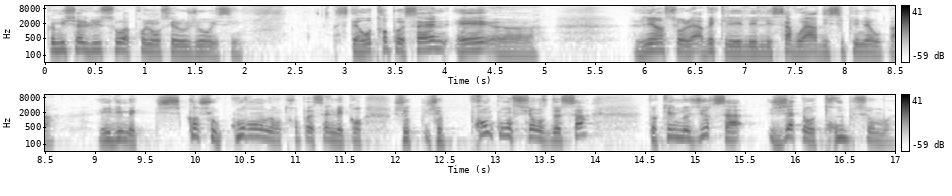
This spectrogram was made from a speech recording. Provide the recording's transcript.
que Michel Lusso a prononcée l'autre jour ici. C'était Anthropocène et euh, lien avec les, savoirs disciplinaires ou pas. Et il dit, mais quand je suis au courant de l'Anthropocène et quand je, prends conscience de ça, dans quelle mesure ça jette un trouble sur moi?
